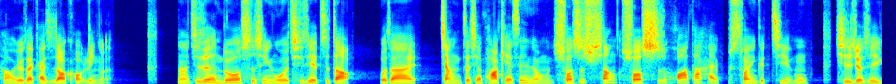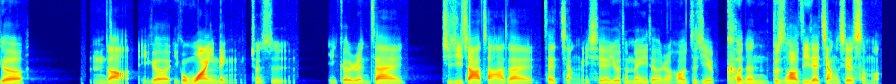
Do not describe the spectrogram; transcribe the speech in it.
好，又在开始绕口令了。那其实很多事情我其实也知道，我在。讲这些 podcast 内容，说实上，说实话，它还不算一个节目，其实就是一个，你知道，一个一个 winding，就是一个人在叽叽喳喳在在讲一些有的没的，然后自己也可能不知道自己在讲些什么，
